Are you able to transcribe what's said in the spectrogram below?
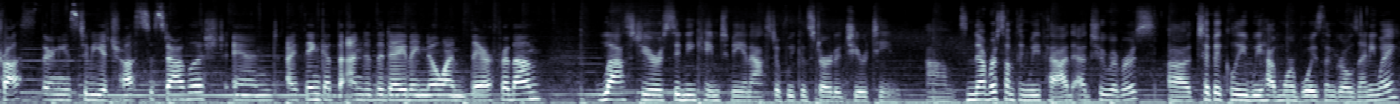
trust. There needs to be a trust established and I think at the end of the day they know I'm there for them. Last year Sydney came to me and asked if we could start a cheer team. Um, it's never something we've had at Two Rivers. Uh, typically we have more boys than girls anyway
